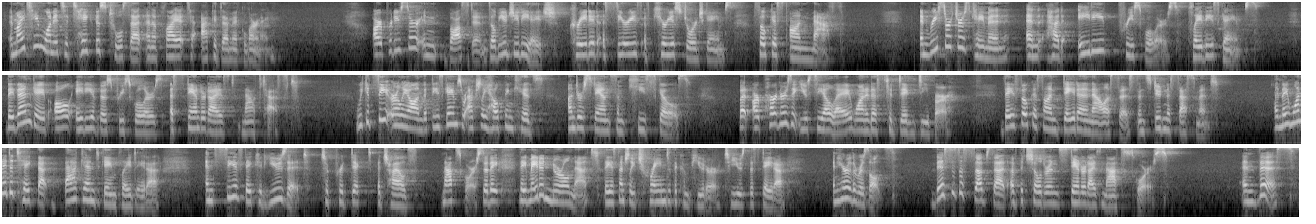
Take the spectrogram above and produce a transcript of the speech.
And my team wanted to take this tool set and apply it to academic learning. Our producer in Boston, WGBH, created a series of Curious George games focused on math. And researchers came in and had 80 preschoolers play these games. They then gave all 80 of those preschoolers a standardized math test. We could see early on that these games were actually helping kids understand some key skills. But our partners at UCLA wanted us to dig deeper. They focus on data analysis and student assessment. And they wanted to take that back end gameplay data and see if they could use it to predict a child's math score. So they, they made a neural net. They essentially trained the computer to use this data. And here are the results. This is a subset of the children's standardized math scores. And this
